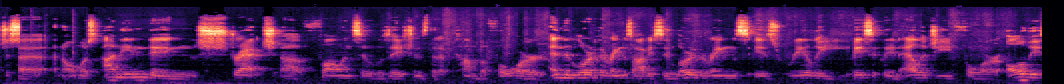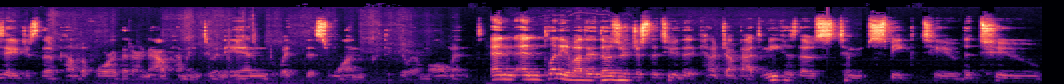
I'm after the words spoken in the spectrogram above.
just a, an almost unending stretch of fallen civilizations that have come before. And then Lord of the Rings, obviously, Lord of the Rings is really basically an elegy for all these ages that have come before that are now coming to an end with this one particular moment. And and plenty of other. Those are just the two that kind of jump out to me because those to speak to the two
